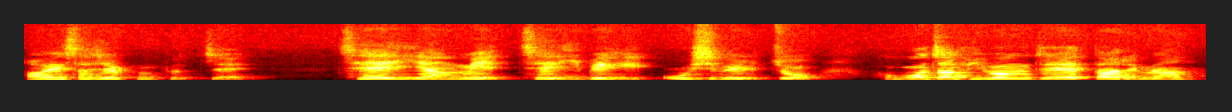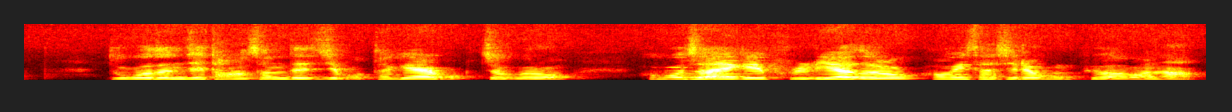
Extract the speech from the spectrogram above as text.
허위사실 공표죄, 제2항 및 제251조 후보자 비방죄에 따르면 누구든지 당선되지 못하게 할 목적으로 후보자에게 불리하도록 허위 사실을 공표하거나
